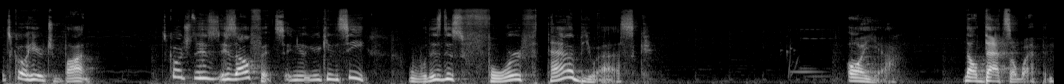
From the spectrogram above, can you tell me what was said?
Let's go here to Ban. Let's go to his, his outfits, and you, you can see what is this fourth tab, you ask? Oh yeah. Now that's a weapon.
